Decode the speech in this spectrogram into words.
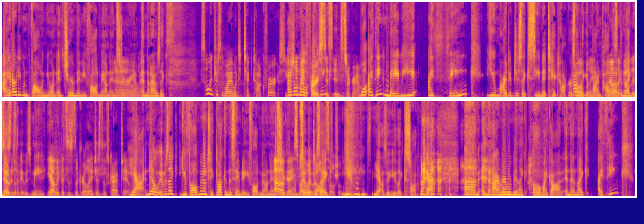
I had already been following you on Instagram. Then you followed me on Instagram, Oh. and then I was like. So interested why I went to TikTok first. I Usually don't my know, I first think- is Instagram. Well, I think maybe I think you might have just like seen a TikTok or something of mine pop And I was up like, and oh, like this is noticed the- that it was me. yeah, like this is the girl I just subscribed to. Yeah, no, it was like you followed me on TikTok and the same day you followed me on Instagram. Oh, okay, so I went it to was all the like, socials. yeah, so you like stalked me down. um, and then I remember being like, oh my god, and then like I think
